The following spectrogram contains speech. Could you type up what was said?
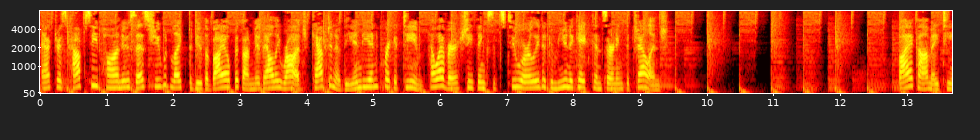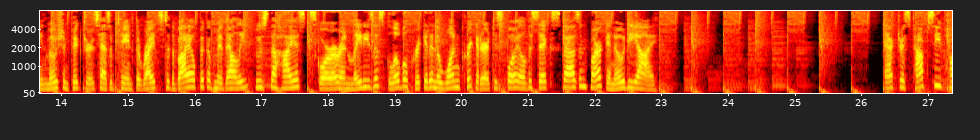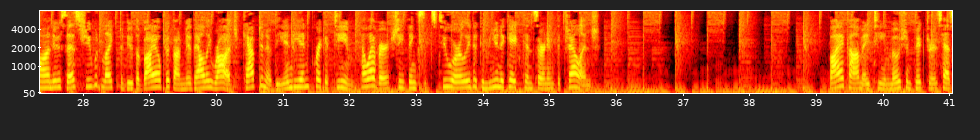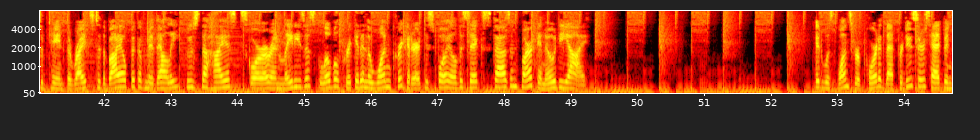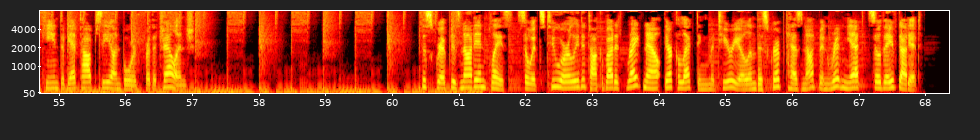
Actress Taapsee Pannu says she would like to do the biopic on Mithali Raj, captain of the Indian cricket team. However, she thinks it's too early to communicate concerning the challenge. Viacom 18 Motion Pictures has obtained the rights to the biopic of Mithali, who's the highest scorer in ladies' global cricket and the one cricketer to spoil the 6,000 mark in ODI. Actress Taapsee Pannu says she would like to do the biopic on Mithali Raj, captain of the Indian cricket team. However, she thinks it's too early to communicate concerning the challenge. Viacom 18 Motion Pictures has obtained the rights to the biopic of Mithali, who's the highest scorer in ladies' global cricket and the one cricketer to spoil the 6,000 mark in ODI. It was once reported that producers had been keen to get Taapsee on board for the challenge. The script is not in place, so it's too early to talk about it. Right now, they're collecting material and the script has not been written yet, so they've got it.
